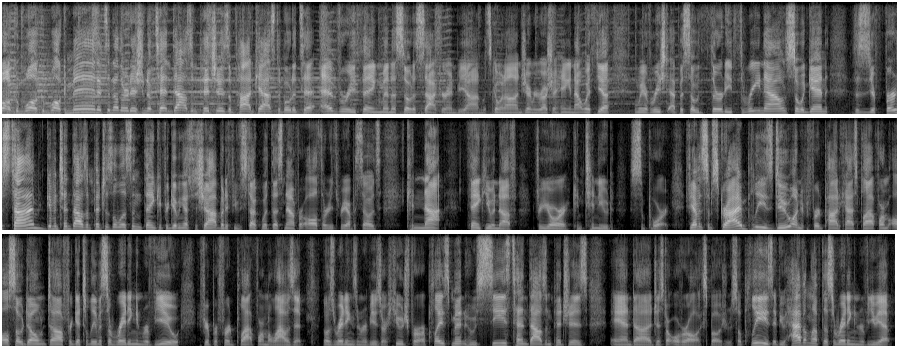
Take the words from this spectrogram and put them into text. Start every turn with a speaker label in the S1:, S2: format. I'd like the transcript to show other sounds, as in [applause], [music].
S1: Welcome, welcome, welcome in. It's another edition of 10,000 Pitches, a podcast devoted to everything Minnesota soccer and beyond. What's going on? Jeremy Russia hanging out with you. We have reached episode 33 now. So, again, if this is your first time giving 10,000 Pitches a listen, thank you for giving us a shot. But if you've stuck with us now for all 33 episodes, cannot thank you enough for your continued support. If you haven't subscribed, please do on your preferred podcast platform. Also, don't uh, forget to leave us a rating and review if your preferred platform allows it. Those ratings and reviews are huge for our placement, who sees 10,000 pitches, and uh, just our overall exposure. So please, if you haven't left us a rating and review yet,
